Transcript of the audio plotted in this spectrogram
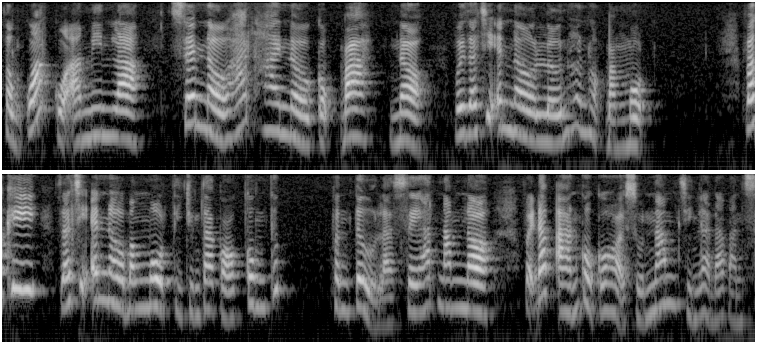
tổng quát của amin là CnH2n cộng 3n với giá trị n lớn hơn hoặc bằng 1. Và khi giá trị n bằng 1 thì chúng ta có công thức phân tử là CH5n. Vậy đáp án của câu hỏi số 5 chính là đáp án C.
